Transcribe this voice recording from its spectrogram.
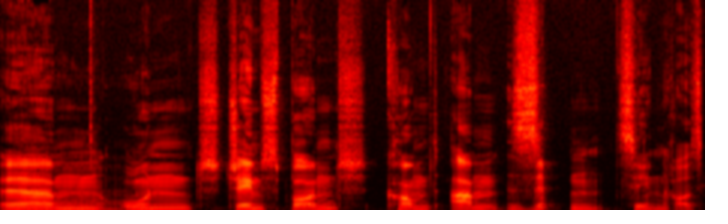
Ähm, oh. Und James Bond kommt am 7.10. raus.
